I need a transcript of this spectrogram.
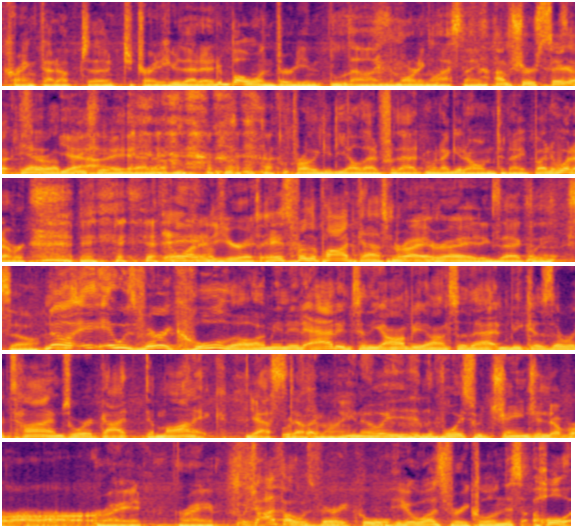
crank that up to, to try to hear that at about 1.30 in, uh, in the morning last night. I'm sure Sarah, So, yeah, Sarah yeah, appreciated I- that. huh? I'll probably get yelled at for that when I get home tonight, but whatever. I wanted to hear it. It's for the podcast, man. Right, right, exactly. So No, it, it was very cool though. I mean, it added to the ambiance of that, and because there were times where it got demonic. Yes, it's like, definitely. you know, Mm-hmm. and the voice would change into, right, right. which I thought was very cool. It was very cool, and this whole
